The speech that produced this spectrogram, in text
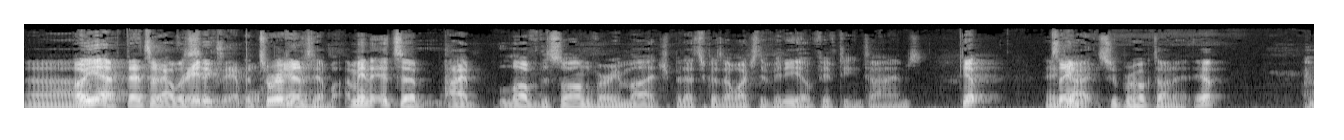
Uh Oh yeah, that's a that great example. A terrific Yeah. example. I mean, it's a I love the song very much, but that's because I watched the video 15 times Yep, and Same. got super hooked on it. Yep.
